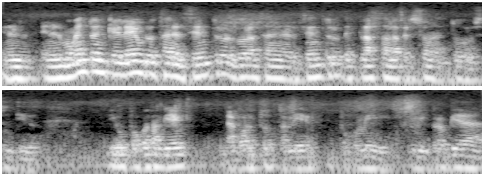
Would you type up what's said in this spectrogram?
en el, momento en que el euro está en el centro, el dólar está en el centro, desplaza a la persona en todos los sentidos. Digo un poco también, aporto también un poco mi, mi propia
